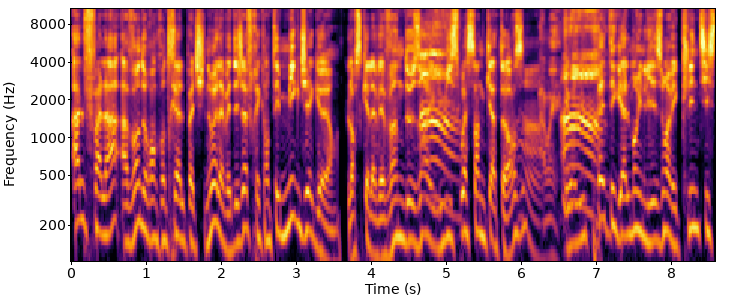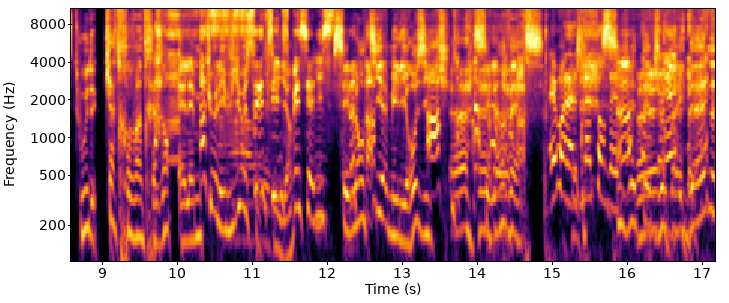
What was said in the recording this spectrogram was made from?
Al-Fala, avant de rencontrer Al Pacino, elle avait déjà fréquenté Mick Jagger lorsqu'elle avait 22 ans et lui 74. Ah ouais. Et on lui Ah. prête également une liaison avec Clint Eastwood, 93 ans. Elle aime que les vieux C'est une hein. spécialiste. C'est l'anti-Amélie Rosic. C'est l'inverse. Et voilà, je Si l'attendais. j'étais Joe Biden,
